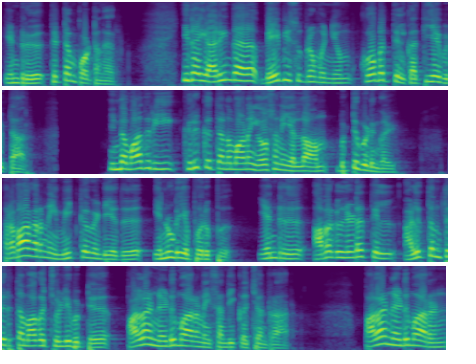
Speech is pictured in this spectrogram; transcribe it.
என்று திட்டம் போட்டனர். இதை அறிந்த பேபி சுப்பிரமணியம் கோபத்தில் கத்தியே விட்டார். இந்த மாதிரி கிறுக்குத்தனமான யோசனையெல்லாம் விட்டுவிடுங்கள். பிரபாகரனை மீட்க வேண்டியது என்னுடைய பொறுப்பு என்று அவர்களிடத்தில் அழுத்தம் திருத்தமாக சொல்லிவிட்டு பல நெடுமாறனை சந்திக்கச் சென்றார். பல நெடுமாறன்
